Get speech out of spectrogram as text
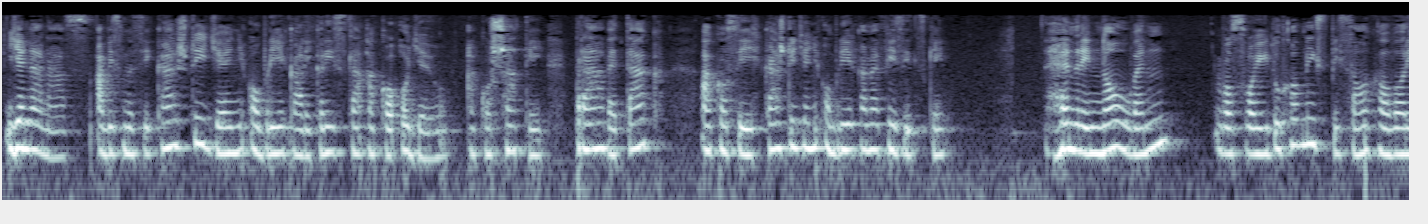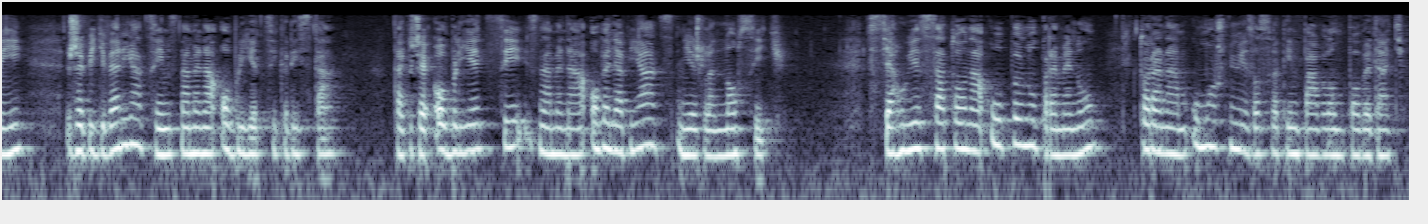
Je na nás, aby sme si každý deň obliekali Krista ako odev, ako šaty, práve tak, ako si ich každý deň obliekame fyzicky. Henry Nowen vo svojich duchovných spisoch hovorí, že byť veriacím znamená oblieť si Krista. Takže oblieť si znamená oveľa viac, než len nosiť. Vzťahuje sa to na úplnú premenu, ktorá nám umožňuje so svetým Pavlom povedať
